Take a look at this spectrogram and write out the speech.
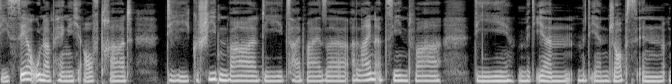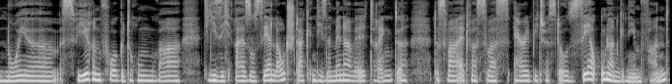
die sehr unabhängig auftrat, die geschieden war, die zeitweise alleinerziehend war, die mit ihren, mit ihren Jobs in neue Sphären vorgedrungen war, die sich also sehr lautstark in diese Männerwelt drängte. Das war etwas, was Harriet Beecher Stowe sehr unangenehm fand.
